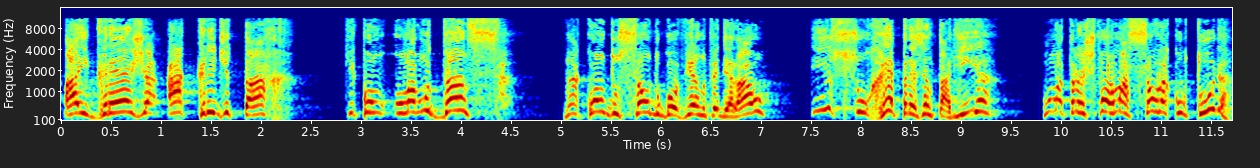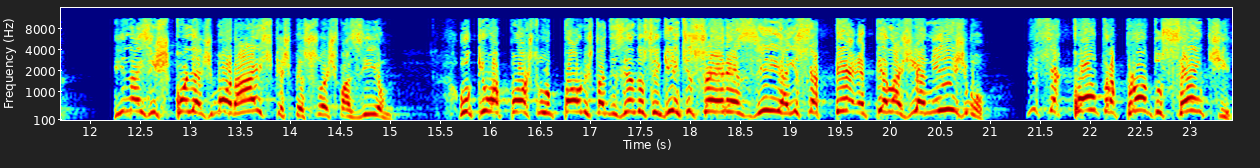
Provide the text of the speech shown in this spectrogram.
a igreja acreditar que com uma mudança na condução do governo federal, isso representaria uma transformação na cultura e nas escolhas morais que as pessoas faziam. O que o apóstolo Paulo está dizendo é o seguinte: isso é heresia, isso é, pe é pelagianismo, isso é contraproducente.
